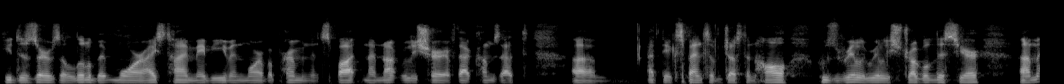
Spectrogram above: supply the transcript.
He deserves a little bit more ice time, maybe even more of a permanent spot, and I'm not really sure if that comes at um, at the expense of Justin Holl, who's really, really struggled this year. Um,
